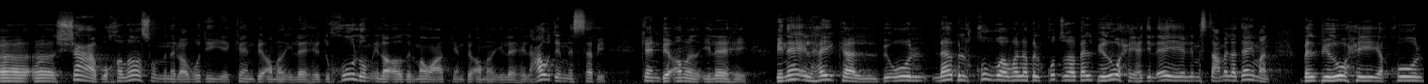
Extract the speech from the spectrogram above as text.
الشعب آه، آه، وخلاصهم من العبودية كان بأمر إلهي، دخولهم إلى أرض الموعد كان بأمر إلهي، العودة من السبي كان بأمر إلهي، بناء الهيكل بيقول لا بالقوة ولا بالقدرة بل بروحي، هذه الآية اللي مستعملها دائما، بل بروحي يقول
